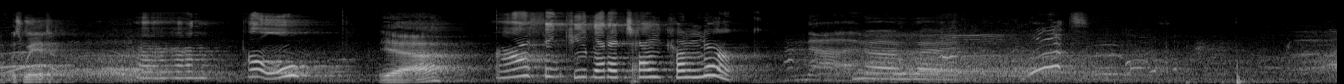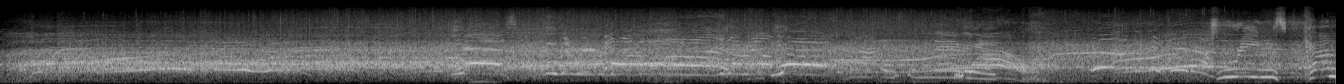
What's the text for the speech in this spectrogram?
That was weird. Um, Paul, Yeah? I think you better take a look. No No way. What? Yes! He's a real boy! He's a real Dreams can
